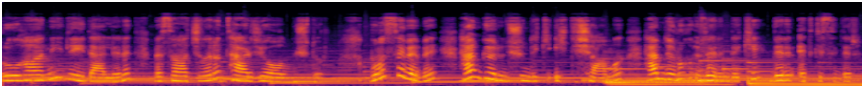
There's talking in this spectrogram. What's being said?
ruhani liderlerin ve sanatçıların tercihi olmuştur. Bunun sebebi hem görünüşündeki ihtişamı hem de ruh üzerindeki derin etkisidir.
